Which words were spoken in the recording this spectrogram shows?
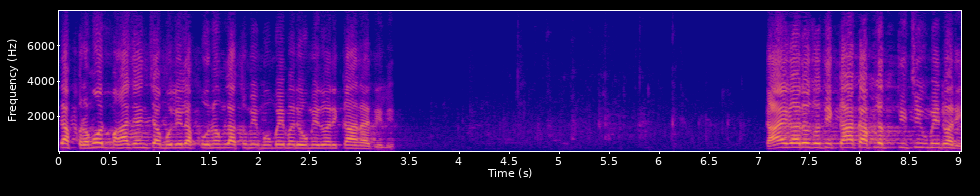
त्या प्रमोद महाजनच्या मुलीला पूनमला तुम्ही मुंबईमध्ये उमेदवारी का ना दिली? काय गरज होती? का कापलं तिची उमेदवारी?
